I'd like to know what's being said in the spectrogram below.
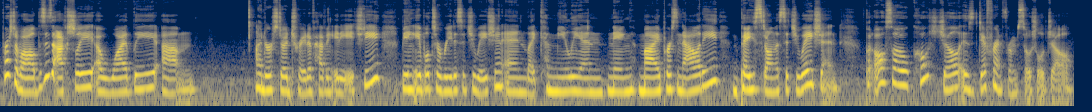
First of all, this is actually a widely um, understood trait of having ADHD, being able to read a situation and like chameleoning my personality based on the situation. But also, Coach Jill is different from Social Jill.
